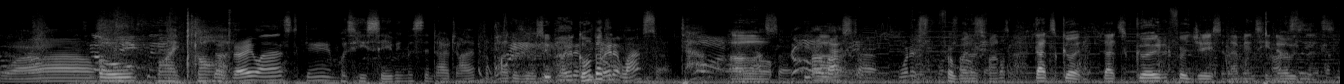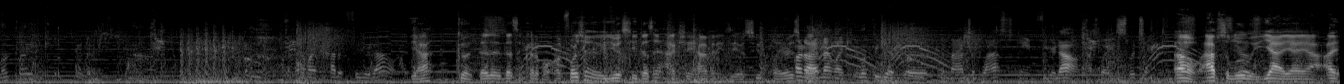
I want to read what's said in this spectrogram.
Wow. Oh my god. The very last game. Was he saving this entire time? The Pocket Zero Suit? He played it, Going back played it last set. Oh, he- Or last uh, winners. for winners finals. That's good. That's good for Jason. That means he knows Honestly, this. Yeah, good. That, that's incredible. Unfortunately, the UFC doesn't actually have any Zero Suit players. Oh no, I meant like it looked like he had the, the matchup last game figured out. That's why he's switching. Oh, absolutely. Yeah, yeah, yeah. I,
